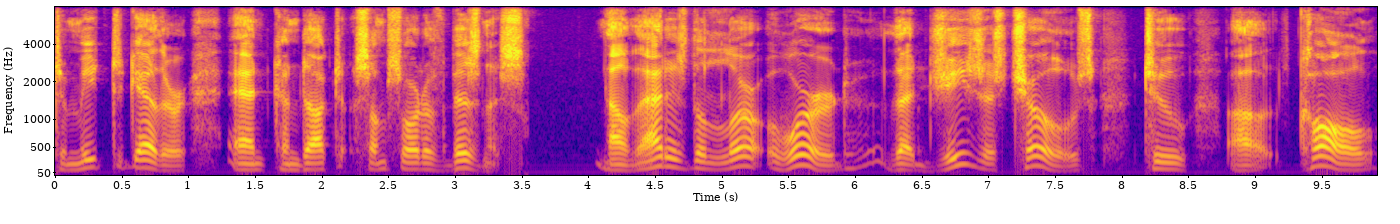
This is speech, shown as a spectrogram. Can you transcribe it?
to meet together and conduct some sort of business. Now, that is the word that Jesus chose to uh, call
